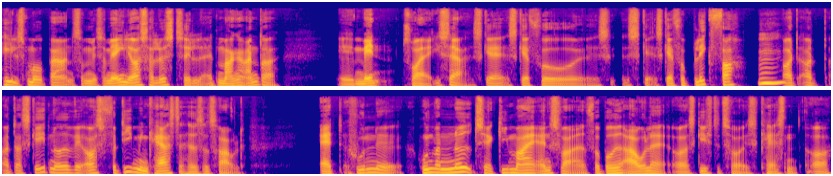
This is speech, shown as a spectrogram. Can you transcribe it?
helt små børn, som, som jeg egentlig også har lyst til, at mange andre øh, mænd, tror jeg især, skal, skal, få, skal, skal få blik for. Mm. Og, og, og der skete noget ved os, fordi min kæreste havde så travlt at hun, øh, hun var nødt til at give mig ansvaret for både Aula og skiftetøjskassen og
